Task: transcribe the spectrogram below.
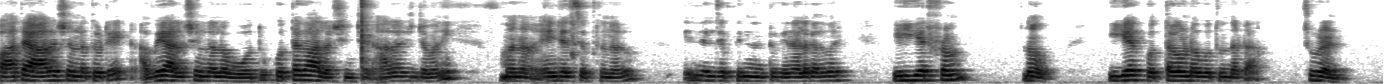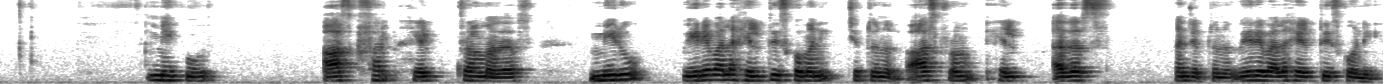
పాత ఆలోచనలతోటే అవే ఆలోచనలలో పోవద్దు. కొత్తగా ఆలోచించండి. ఆలోచించమని మన ఏంజల్స్ చెప్తున్నారు. ఏంజల్ చెప్పినట్టు వినాలి కదా మరి? ఈ ఇయర్ ఫ్రమ్ నో. ఇయర్ కొత్తగా ఉండబోతుందట. చూడండి. మీకు ask for help from others. మీరు వేరే వాళ్ళ హెల్ప్ తీసుకోమని చెప్తున్నారు. ఆస్క్ ఫ్రమ్ హెల్ప్ అదర్స్ అని చెప్తున్నారు. వేరే వాళ్ళ హెల్ప్ తీసుకోండి.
